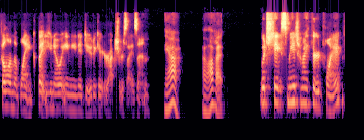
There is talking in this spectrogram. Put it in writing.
fill in the blank, but you know what you need to do to get your exercise in. Yeah, I love it. Which takes me to my third point.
